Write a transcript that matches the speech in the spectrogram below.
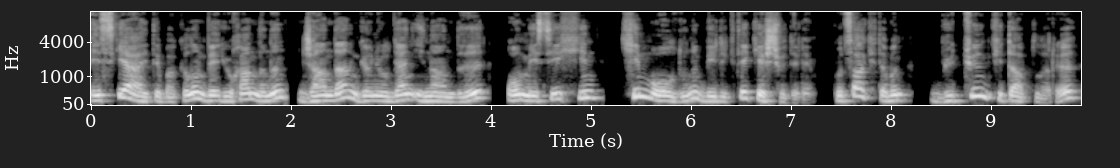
eski ayete bakalım ve Yuhanna'nın candan gönülden inandığı o Mesih'in kim olduğunu birlikte keşfedelim. Kutsal kitabın bütün kitapları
